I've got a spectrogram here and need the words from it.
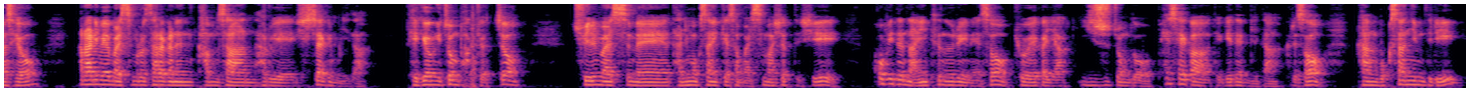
안녕하세요. 하나님의 말씀으로 살아가는 감사한 하루의 시작입니다. 배경이 좀 바뀌었죠? 주일 말씀에 담임 목사님께서 말씀하셨듯이 코비드-19으로 인해서 교회가 약 2주 정도 폐쇄가 되게 됩니다. 그래서 각 목사님들이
